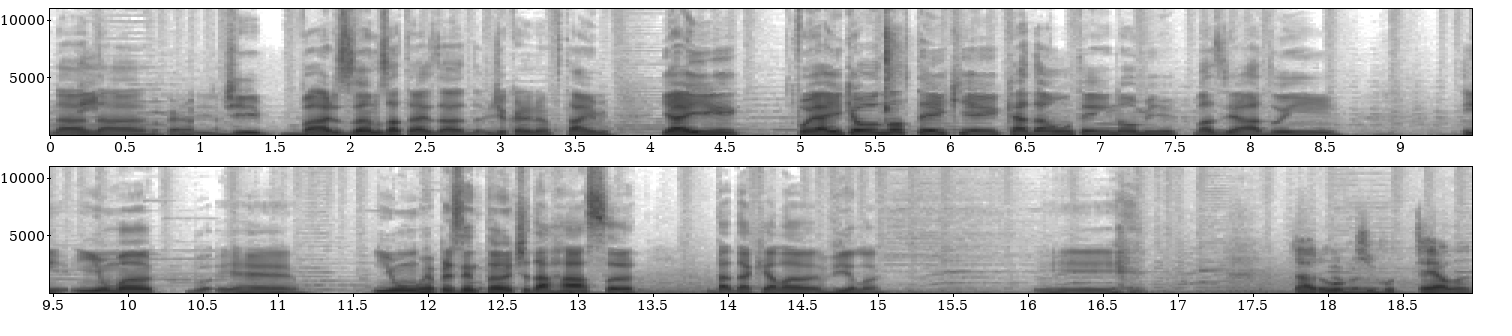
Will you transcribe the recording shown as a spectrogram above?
Da, da- of de vários anos atrás, da, de Ocarina of Time. E aí, foi aí que eu notei que cada um tem nome baseado em, em, em uma, é, em um representante da raça da, daquela vila. E Daruki, Rutella.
